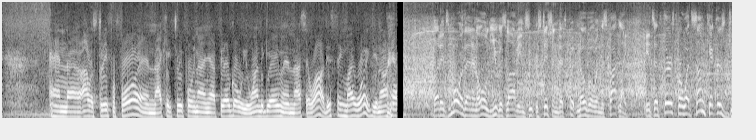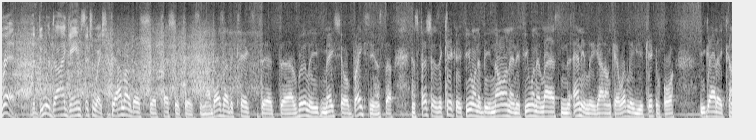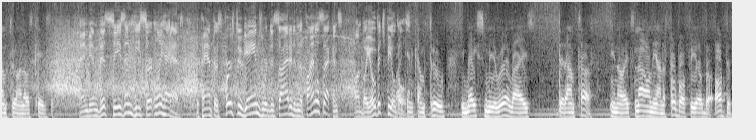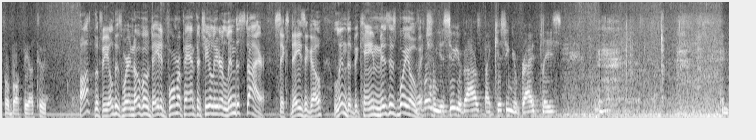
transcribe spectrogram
And uh, I was three for four, and I kicked 349-yard field goal. We won the game, and I said, wow, this thing might work, you know. but it's more than an old Yugoslavian superstition that's put Novo in the spotlight. It's a thirst for what some kickers dread, the do-or-die game situation. See, I love those uh, pressure kicks. You know, those are the kicks that uh, really makes you or breaks you and stuff. And especially as a kicker, if you want to be known and if you want to last in any league, I don't care what league you're kicking for, you got to come through on those kicks. And in this season, he certainly has. The Panthers' first two games were decided in the final seconds on Bojovic field goals. I can come through. It makes me realize that I'm tough. You know, it's not only on the football field, but off the football field, too. Off the field is where Novo dated former Panther cheerleader Linda Steyer. Six days ago, Linda became Mrs. Bojovic. Novo, will you seal your vows by kissing your bride, please?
